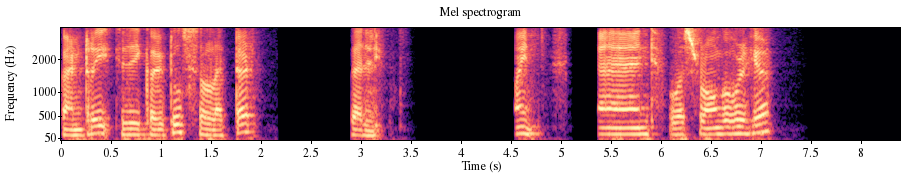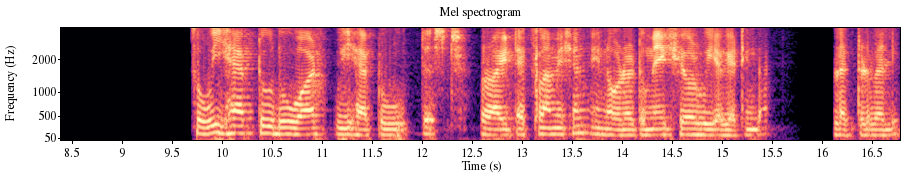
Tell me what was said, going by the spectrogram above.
country is equal to selected value. Fine. And what's wrong over here? So we have to do what? We have to just write exclamation in order to make sure we are getting that selected value.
